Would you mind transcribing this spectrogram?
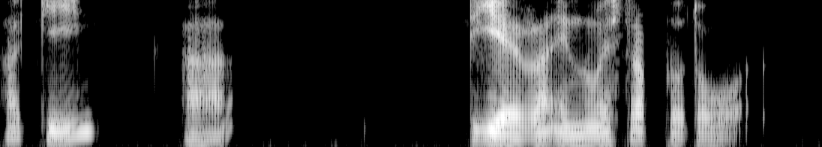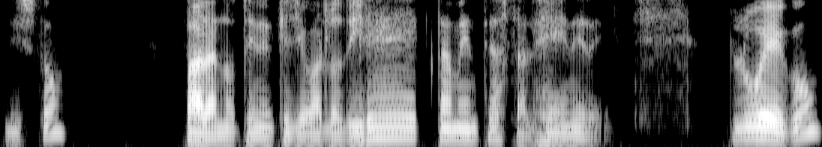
aquí a tierra en nuestra protoboard. ¿Listo? Para no tener que llevarlo directamente hasta el GND. Luego,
